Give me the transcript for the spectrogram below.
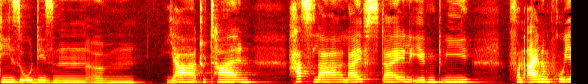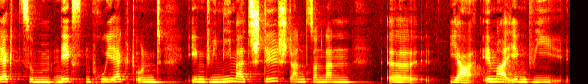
die so diesen ähm, ja totalen Hustler-Lifestyle irgendwie von einem Projekt zum nächsten Projekt und irgendwie niemals Stillstand, sondern äh, ja immer irgendwie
